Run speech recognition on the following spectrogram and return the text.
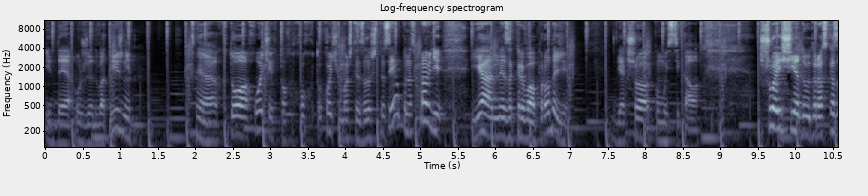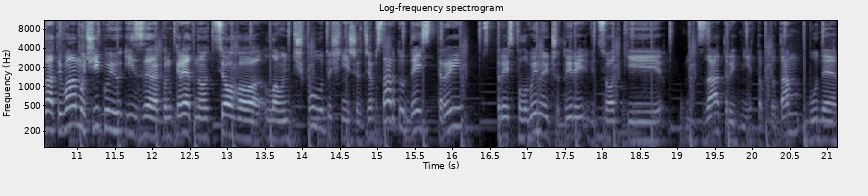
іде уже два тижні. Хто хоче, хто, хто хоче, можете залишити заявку. Насправді я не закривав продажі, якщо комусь цікаво. Що ще тут розказати вам? Очікую із е, конкретно цього лаунчпулу, точніше джемпстарту, десь 3 3,5-4% за 3 дні. Тобто там буде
